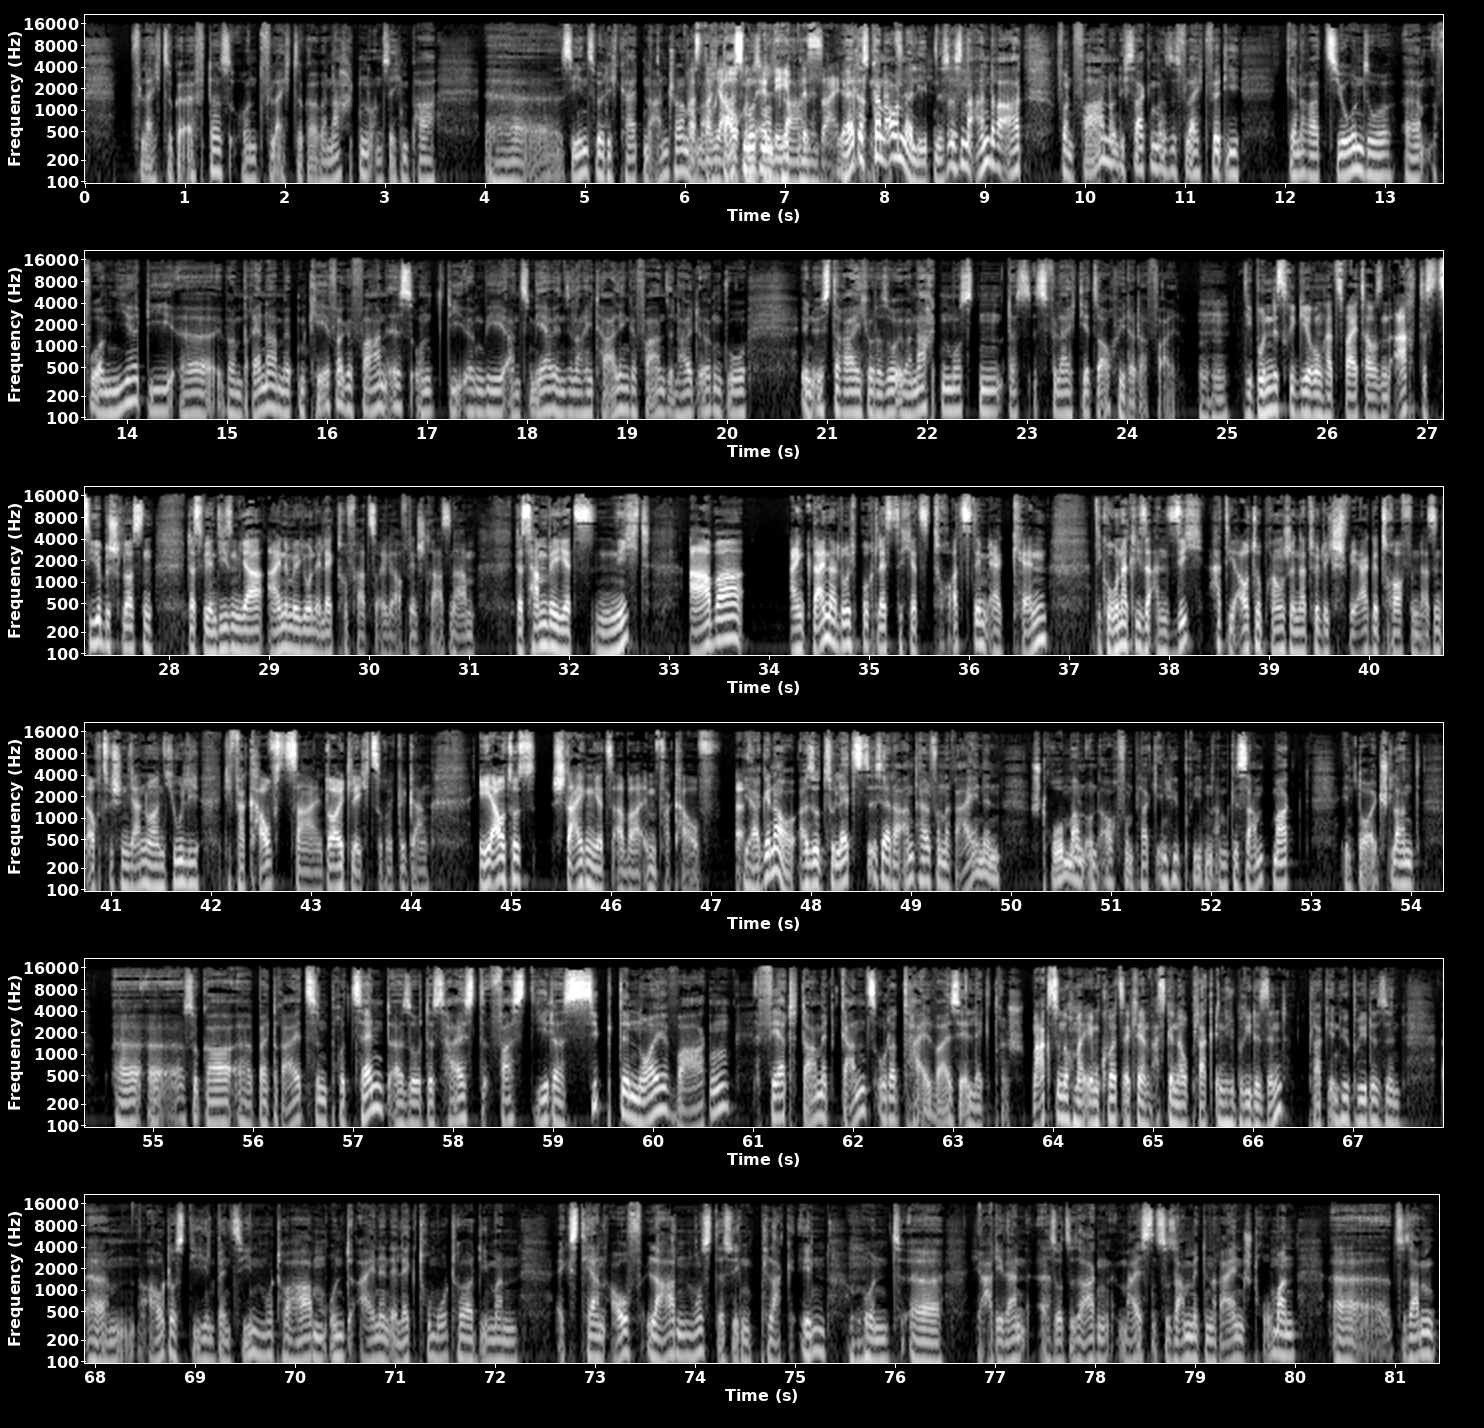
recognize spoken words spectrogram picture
vielleicht sogar öfters und vielleicht sogar übernachten und sich ein paar äh, Sehenswürdigkeiten anschauen. Was dann ja auch ein Erlebnis planen. sein Ja, das kann auch ein Erlebnis. Das ist eine andere Art von Fahren und ich sage immer, es ist vielleicht für die Generation so äh, vor mir, die äh, über den Brenner mit dem Käfer gefahren ist und die irgendwie ans Meer, wenn sie nach Italien gefahren sind, halt irgendwo in Österreich oder so übernachten mussten. Das ist vielleicht jetzt auch wieder der Fall. Mhm. Die Bundesregierung hat 2008 das Ziel beschlossen, dass wir in diesem Jahr eine Million Elektrofahrzeuge auf den Straßen haben. Das haben wir jetzt nicht, aber ein kleiner Durchbruch lässt sich jetzt trotzdem erkennen. Die Corona-Krise an sich hat die Autobranche natürlich schwer getroffen. Da sind auch zwischen Januar und Juli die Verkaufszahlen deutlich zurückgegangen. E-Autos steigen jetzt aber im Verkauf. Äh, ja, genau. Also zuletzt ist ja der Anteil von reinen Stromern und auch von Plug-in-Hybriden am Gesamtmarkt in Deutschland äh, äh, sogar äh, bei 13 Prozent. Also das heißt, fast jeder siebte Neuwagen fährt damit ganz oder teilweise elektrisch. Magst du noch mal eben kurz erklären, was genau Plug-in-Hybride sind? Plug-in-Hybride sind ähm, Autos, die einen Benzinmotor haben und einen Elektromotor, die man extern aufladen muss, deswegen Plug-in. Mhm. Und äh, ja, die werden äh, sozusagen meistens zusammen mit den reinen Stromern äh, zusammen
